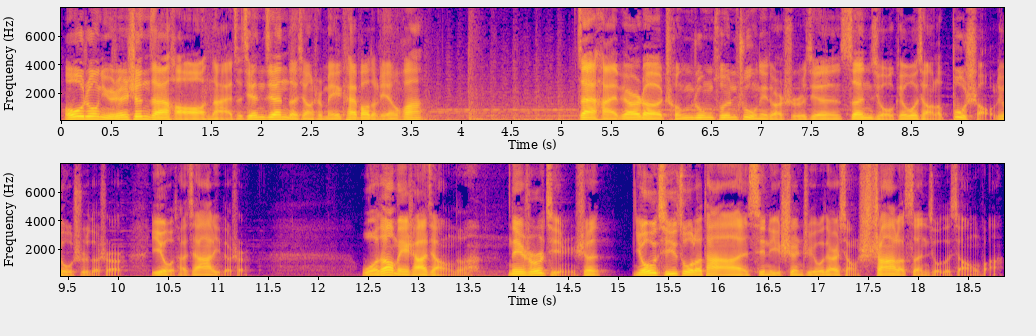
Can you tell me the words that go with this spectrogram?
欧洲女人身材好，奶子尖尖的，像是没开苞的莲花。在海边的城中村住那段时间，三九给我讲了不少六世的事儿，也有他家里的事儿。我倒没啥讲的，那时候谨慎，尤其做了大案，心里甚至有点想杀了三九的想法。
